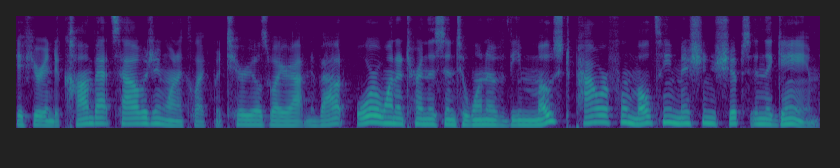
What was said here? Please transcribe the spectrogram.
If you're into combat salvaging, want to collect materials while you're out and about, or want to turn this into one of the most powerful multi mission ships in the game,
